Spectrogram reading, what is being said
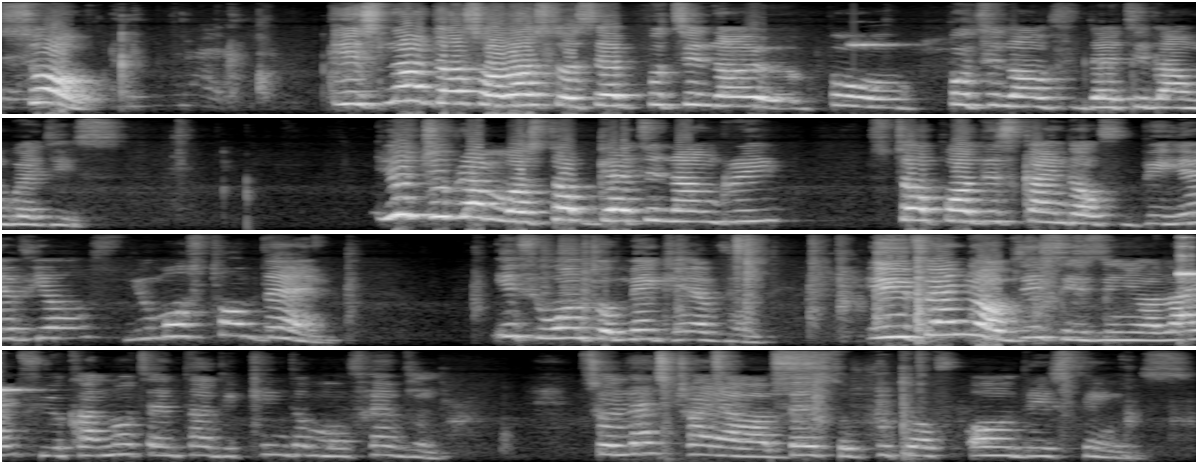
So, it's not just for us to say putting pu- putting off dirty languages. You children must stop getting angry. Stop all this kind of behaviors. You must stop them if you want to make heaven. If any of this is in your life, you cannot enter the kingdom of heaven. So let's try our best to put off all these things.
